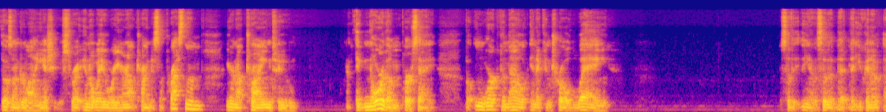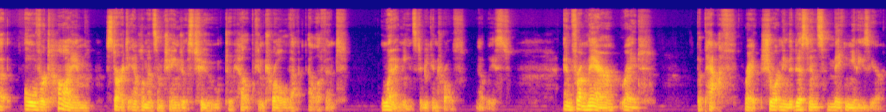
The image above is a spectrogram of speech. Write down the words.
those underlying issues right? In a way where you're not trying to suppress them you're not trying to ignore them per se but work them out in a controlled way so that you know so that, that, that you can uh, over time start to implement some changes to to help control that elephant when it needs to be controlled at least. And from there right the path right shortening the distance making it easier.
